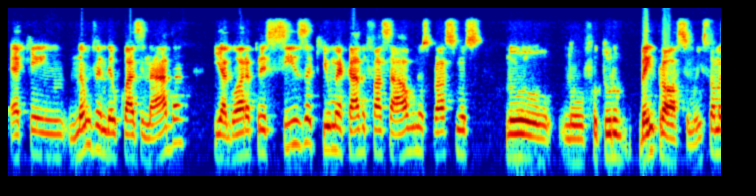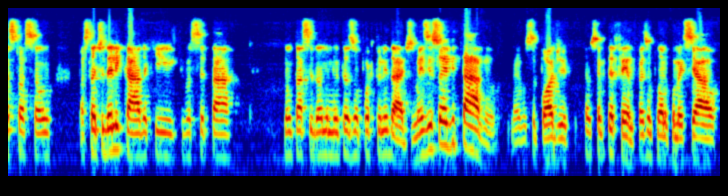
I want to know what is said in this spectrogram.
é quem não vendeu quase nada e agora precisa que o mercado faça algo nos próximos, no, no futuro bem próximo. Isso é uma situação bastante delicada que, que você tá, não está se dando muitas oportunidades, mas isso é evitável. Né? Você pode, eu sempre defendo, faz um plano comercial,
